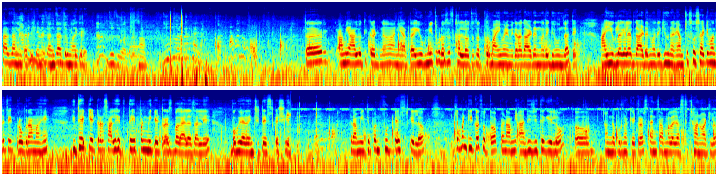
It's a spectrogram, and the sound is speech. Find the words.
पाच दहा मिनिटात येते तुम्ही तिकडे. हां तर आम्ही आलो तिकडनं आणि आता युगनी थोडंसंच खाल्लं होतं. तत्पूर माई म्हणे मी त्याला गार्डनमध्ये घेऊन जाते. आई युगला गेल्यात गार्डनमध्ये घेऊन आणि आमच्या सोसायटीमध्येच एक प्रोग्राम आहे. तिथे एक केटरर्स आले आहेत. ते पण मी केटरर्स बघायला चालले बघूया त्यांची टेस्ट कशी आहे. तर आम्ही इथे पण फूड टेस्ट केलं. इथलं पण ठीकच होतं पण आम्ही आधी जिथे गेलो अन्नपूर्णा केटरर्स त्यांचं आम्हाला जास्त छान वाटलं.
